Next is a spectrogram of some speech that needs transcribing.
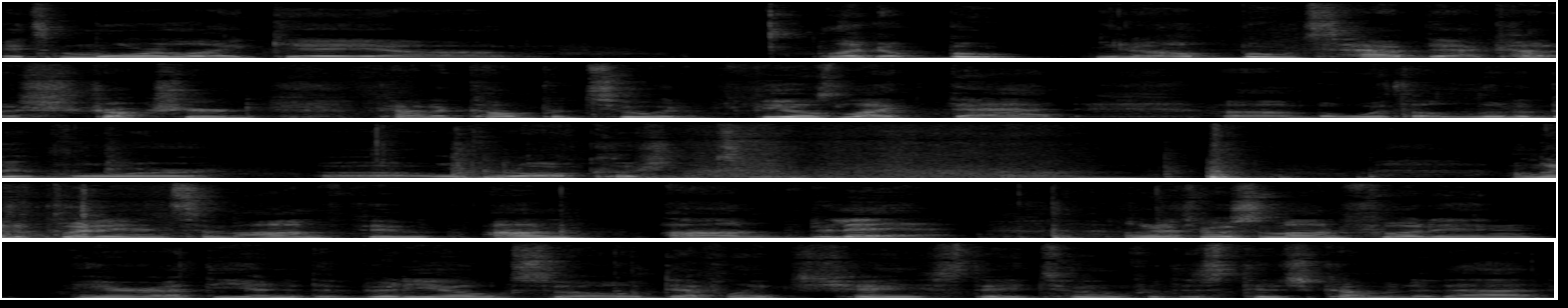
It's more like a, uh, like a boot. You know how boots have that kind of structured kind of comfort to it. It feels like that, um, but with a little bit more uh, overall cushion to it. I'm to put in some on foot on on bleh. I'm to throw some on foot in here at the end of the video, so definitely stay tuned for the stitch coming to that.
